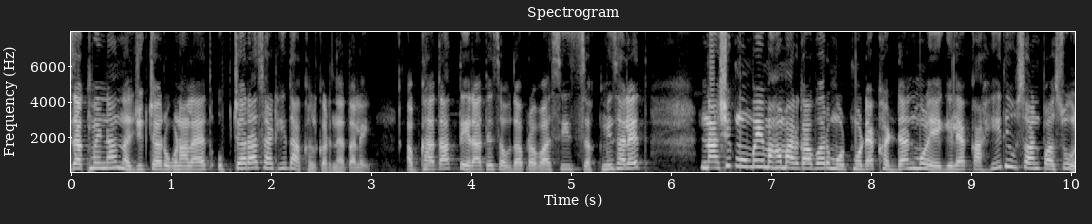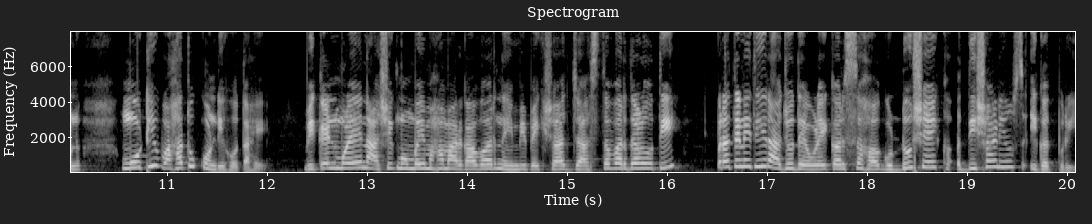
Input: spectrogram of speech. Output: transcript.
जखमींना नजीकच्या रुग्णालयात उपचारासाठी दाखल करण्यात आले. अपघातात तेरा ते चौदा प्रवासी जखमी झालेत. नाशिक मुंबई महामार्गावर मोठमोठ्या खड्ड्यांमुळे गेल्या काही दिवसांपासून मोठी वाहतूक कोंडी होत आहे. विकेंडमुळे नाशिक मुंबई महामार्गावर नेहमीपेक्षा जास्त वर्दळ होती. प्रतिनिधी राजू देवळेकरसह गुड्डू शेख दिशा न्यूज इगतपुरी.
